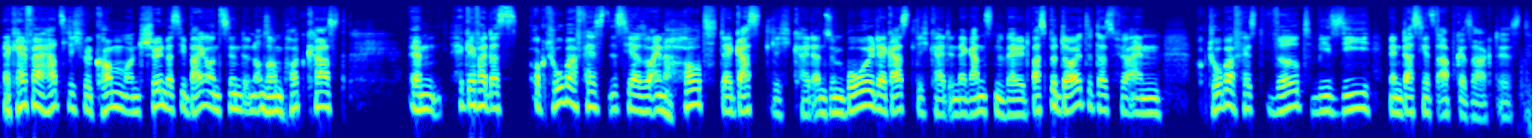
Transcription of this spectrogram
Herr Käfer, herzlich willkommen und schön, dass Sie bei uns sind in unserem Podcast. Ähm, Herr Käfer, das Oktoberfest ist ja so ein Hort der Gastlichkeit, ein Symbol der Gastlichkeit in der ganzen Welt. Was bedeutet das für ein Oktoberfestwirt wie Sie, wenn das jetzt abgesagt ist?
